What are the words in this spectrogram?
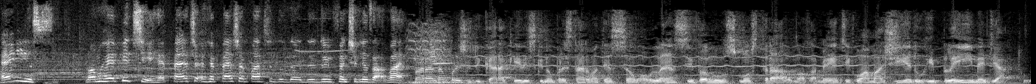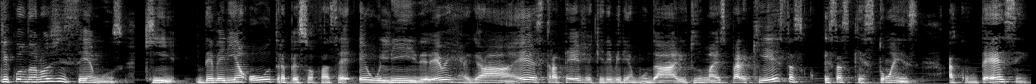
é isso. Vamos repetir. Repete, repete a parte do, do, do, infantilizar, vai. Para não prejudicar aqueles que não prestaram atenção ao lance, vamos mostrá-lo novamente com a magia do replay imediato. Que quando nós dissemos que deveria outra pessoa fazer, eu líder, eu RH, é a estratégia que deveria mudar e tudo mais, para que estas, essas questões acontecem,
